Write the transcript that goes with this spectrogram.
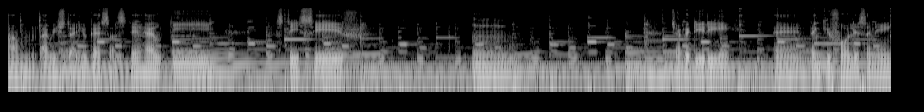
um, I wish that you guys are stay healthy, stay safe, um, jaga diri, and thank you for listening.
